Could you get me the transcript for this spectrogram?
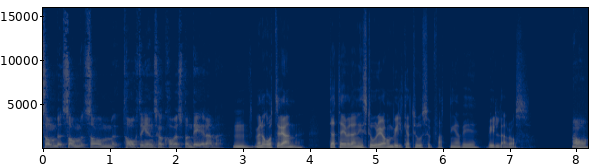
Som, som, som tolkningen ska korrespondera med. Mm. Men återigen, detta är väl en historia om vilka trosuppfattningar vi bildar oss. Ja.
